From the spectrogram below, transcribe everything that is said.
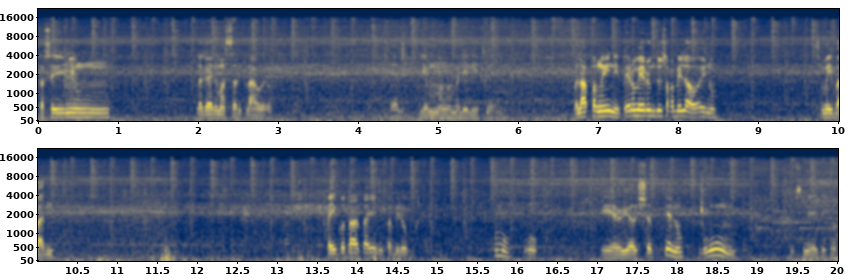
Tapos yun yung lagay ng mga sunflower, oh. Yan. Yung mga maliliit na yan. Wala pa ngayon, eh. Pero meron dun sa kabila, oh. Ayun, oh. Sa may van. Paikot ata yan, kabilog. Ano mo? Oh. Aerial shot yan, oh. Boom. Mas medic, oh.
